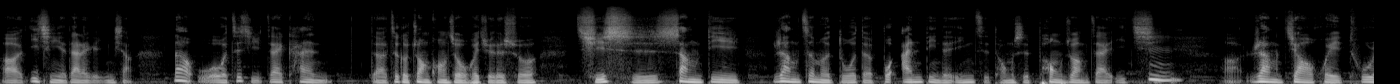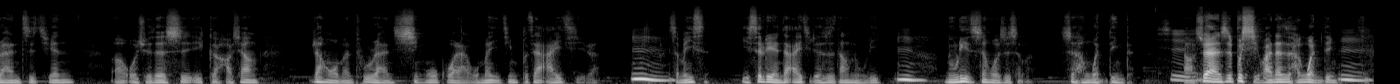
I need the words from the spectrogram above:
呃，疫情也带来一个影响。那我自己在看呃这个状况之后，我会觉得说，其实上帝让这么多的不安定的因子同时碰撞在一起，嗯啊、让教会突然之间，呃，我觉得是一个好像让我们突然醒悟过来，我们已经不在埃及了。嗯什么意思？以色列人在埃及的是当奴隶，嗯奴隶的生活是什么？是很稳定的是啊，虽然是不喜欢，但是很稳定嗯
